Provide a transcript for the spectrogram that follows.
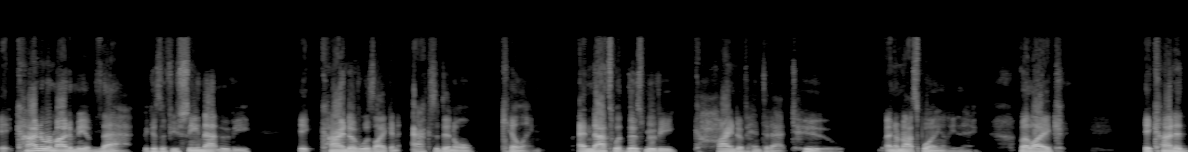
It kind of reminded me of that because if you've seen that movie, it kind of was like an accidental killing. And that's what this movie kind of hinted at too. And I'm not spoiling anything. But like it kind of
